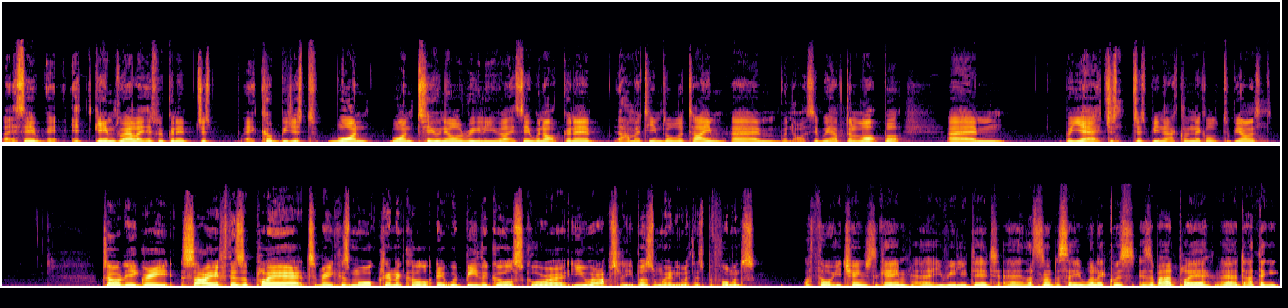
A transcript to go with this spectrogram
like I say, it, it games where like this, we're going to just, it could be just one, one, two nil. Really, like I say, we're not going to hammer teams all the time. Um, obviously, we have done a lot, but, um, but yeah, just just being that clinical, to be honest. Totally agree. Sorry, if there's a player to make us more clinical, it would be the goal scorer. You were absolutely buzzing, weren't you, with his performance? I thought he changed the game. Uh, he really did. Uh, that's not to say Willock was is a bad player. Uh, I think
